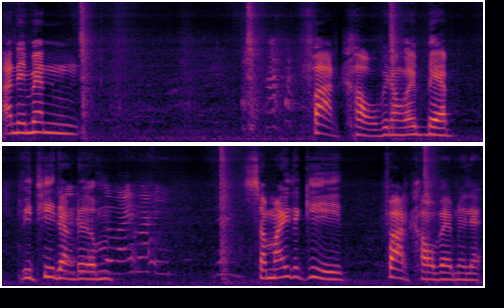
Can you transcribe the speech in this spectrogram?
อันนี้แม่นฝาดเข่าพี่น้องเอ้ยแบบวิธีดังเดิม สมัยใหม่สมัยตะกี้ฟาดเข่าแบบนี้แหละ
